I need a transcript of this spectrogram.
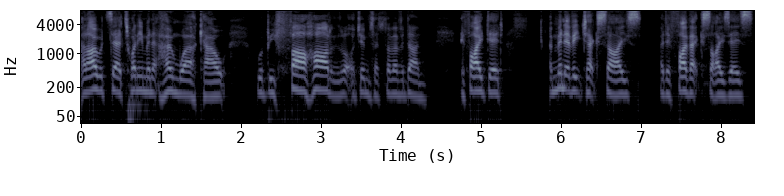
And I would say a 20 minute home workout would be far harder than a lot of gym sessions I've ever done. If I did a minute of each exercise, I did five exercises,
